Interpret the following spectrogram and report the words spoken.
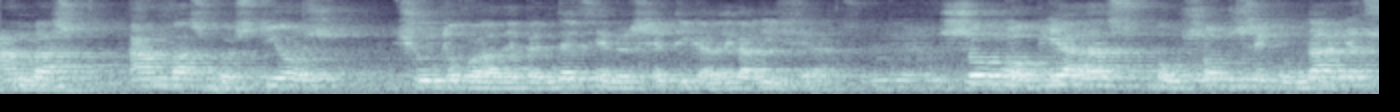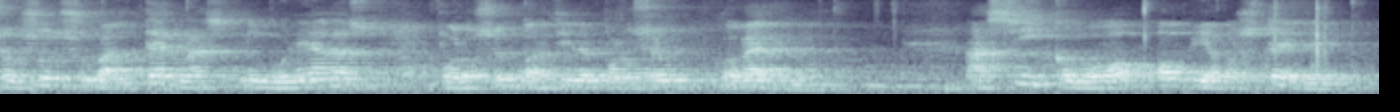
Ambas, ambas cuestións, xunto coa dependencia enerxética de Galicia, son obviadas ou son secundarias ou son subalternas, ninguneadas polo seu partido e polo seu goberno. Así como obvia vostede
